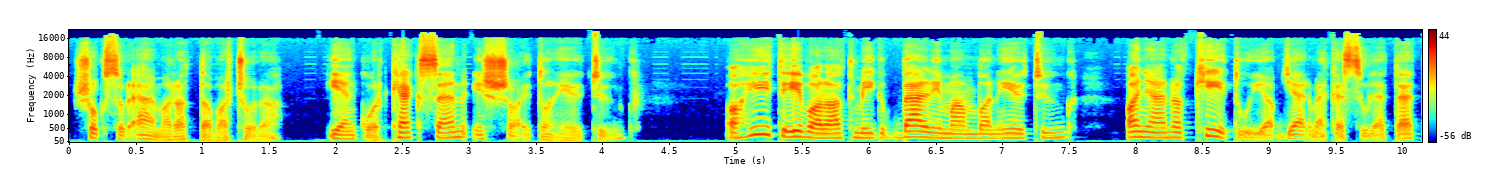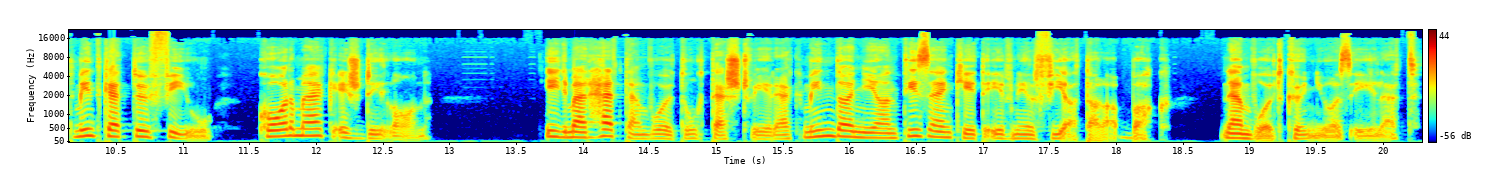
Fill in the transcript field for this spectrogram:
sokszor elmaradt a vacsora. Ilyenkor kekszen és sajton éltünk. A hét év alatt, míg Bellimanban éltünk, anyának két újabb gyermeke született, mindkettő fiú, Cormac és Dillon. Így már heten voltunk testvérek, mindannyian tizenkét évnél fiatalabbak. Nem volt könnyű az élet.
